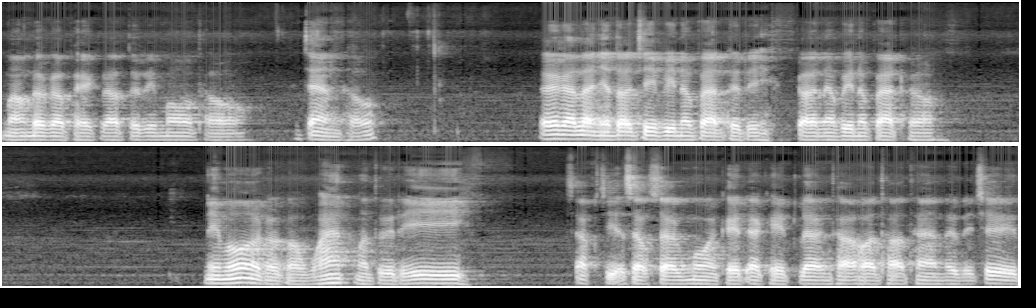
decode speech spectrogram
mong đôi gặp hệ grab từ đi mô thầu chan thấu Ê gà là nhà ta chi vì nó bạt từ đi Cờ nè vì nó bạt không Nemo rồi có quát mà từ đi sắc chia sắc sơn mùa kết à kết lần thọ hòa thọ than rồi đi chơi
